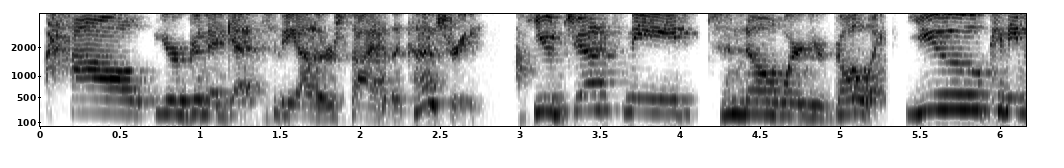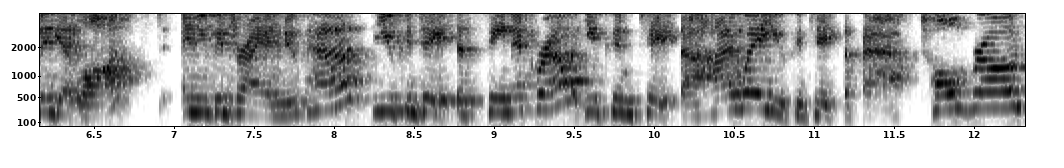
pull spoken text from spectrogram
how you're going to get to the other side of the country. You just need to know where you're going. You can even get lost and you can try a new path. You can take the scenic route. You can take the highway. You can take the fast toll road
